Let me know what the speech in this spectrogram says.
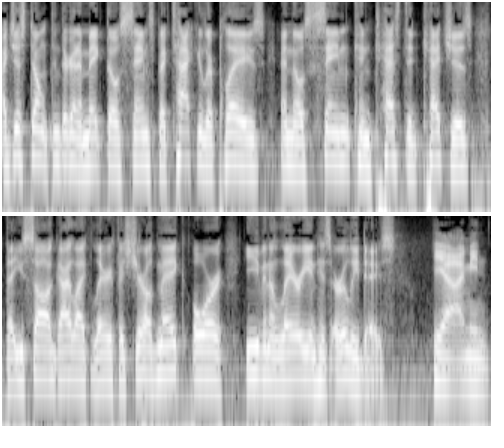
I just don't think they're going to make those same spectacular plays and those same contested catches that you saw a guy like Larry Fitzgerald make or even a Larry in his early days. Yeah, I mean,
